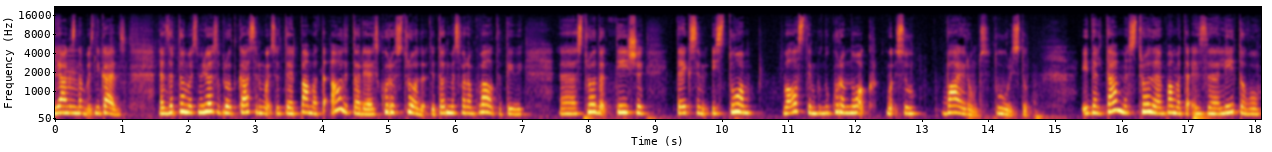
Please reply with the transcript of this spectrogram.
Jā, kas mm. nebūs nekādas. Līdz ar to mums ir jāsaprot, kas ir mūsu pamata auditorijais, kurus strādāt, ja tad mēs varam kvalitatīvi strādāt tīši, teiksim, iz tom valstīm, no kuram nok mūsu vairums turistu. Ideļ tam mēs strādājam pamata iz Lietuvu,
